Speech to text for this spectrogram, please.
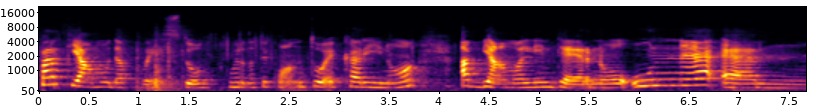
Partiamo da questo. Guardate quanto è carino. Abbiamo all'interno un ehm,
